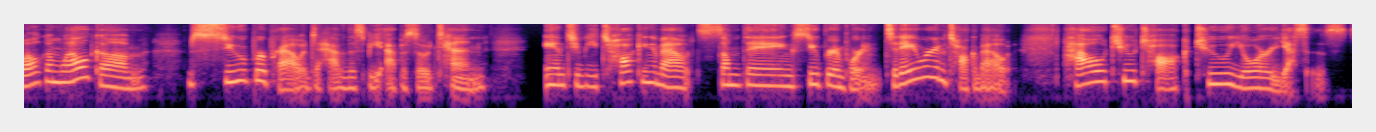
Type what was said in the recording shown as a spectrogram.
Welcome, welcome. I'm super proud to have this be episode 10 and to be talking about something super important. Today, we're going to talk about how to talk to your yeses.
